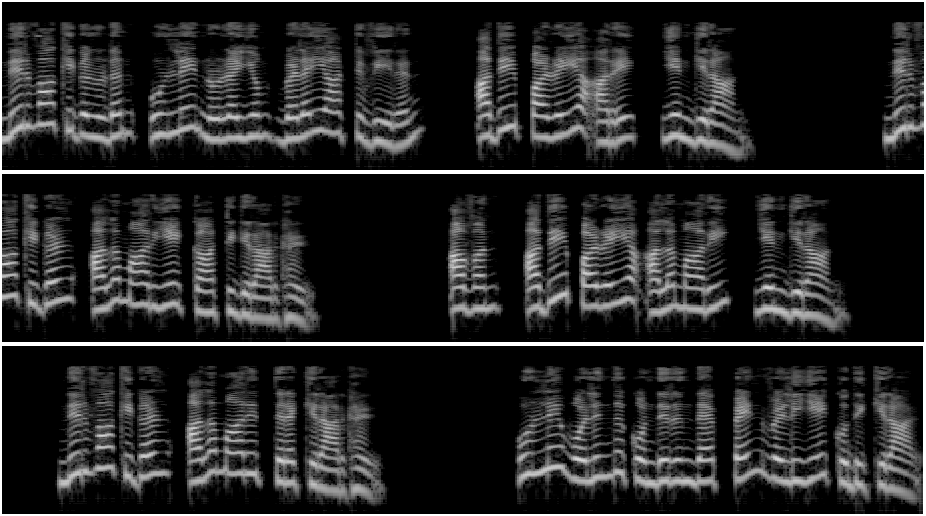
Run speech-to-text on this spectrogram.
நிர்வாகிகளுடன் உள்ளே நுழையும் விளையாட்டு வீரன் அதே பழைய அறை என்கிறான். நிர்வாகிகள் அலமாரியை காட்டுகிறார்கள். அவன் அதே பழைய அலமாரி என்கிறான். நிர்வாகிகள் அலமாரி திறக்கிறார்கள். உள்ளே ஒளிந்து கொண்டிருந்த பெண் வெளியே குதிக்கிறாள்.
